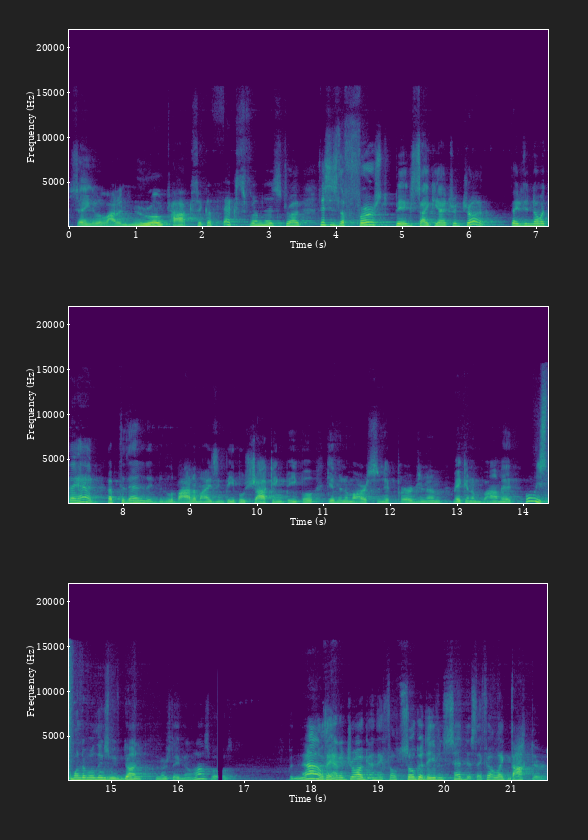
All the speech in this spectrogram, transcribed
saying there were a lot of neurotoxic effects from this drug. This is the first big psychiatric drug. They didn't know what they had. Up to then, they'd been lobotomizing people, shocking people, giving them arsenic, purging them, making them vomit. All these wonderful things we've done in our state mental hospitals. But now they had a drug and they felt so good. They even said this. They felt like doctors.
